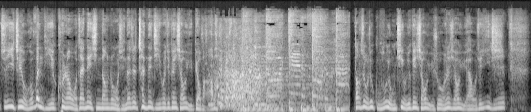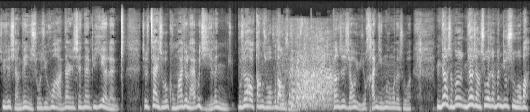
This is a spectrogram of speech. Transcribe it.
这一直有个问题困扰我在内心当中，我寻思这趁这机会就跟小雨表白吧。当时我就鼓足勇气，我就跟小雨说：“我说小雨啊，我就一直就是想跟你说句话，但是现在毕业了，就是再说恐怕就来不及了，你不知道当说不当说。”当时小雨就含情脉脉的说：“你要什么？你要想说什么你就说吧，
